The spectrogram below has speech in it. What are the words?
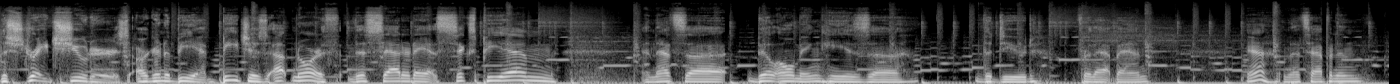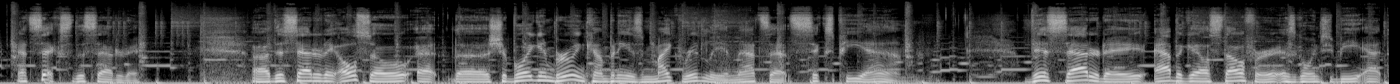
The Straight Shooters are going to be at Beaches up north this Saturday at 6 p.m. And that's uh, Bill Oming. He is uh, the dude for that band. Yeah, and that's happening at 6 this Saturday. Uh, this Saturday, also at the Cheboygan Brewing Company, is Mike Ridley, and that's at 6 p.m. This Saturday, Abigail Stauffer is going to be at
